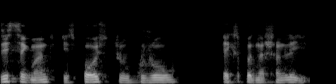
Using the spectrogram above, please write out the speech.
this segment is poised to grow exponentially.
